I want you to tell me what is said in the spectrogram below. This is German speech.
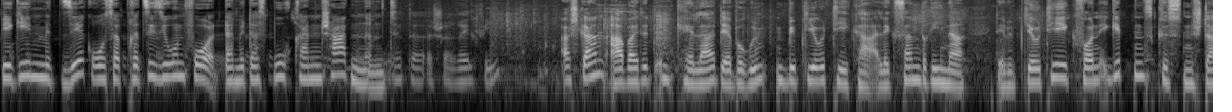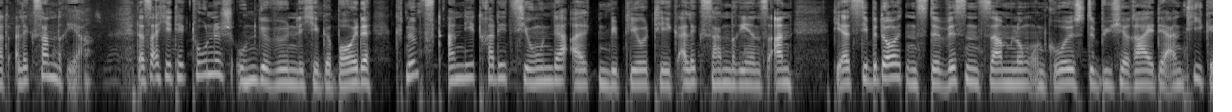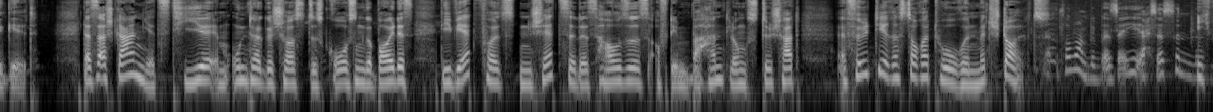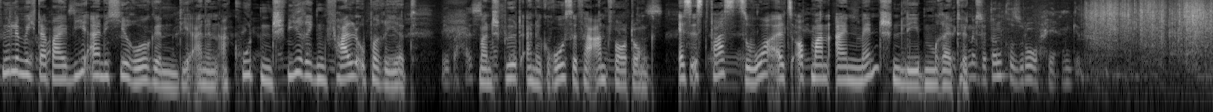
Wir gehen mit sehr großer Präzision vor, damit das Buch keinen Schaden nimmt. Aschgan arbeitet im Keller der berühmten Bibliotheka Alexandrina, der Bibliothek von Ägyptens Küstenstadt Alexandria. Das architektonisch ungewöhnliche Gebäude knüpft an die Tradition der alten Bibliothek Alexandriens an, die als die bedeutendste Wissenssammlung und größte Bücherei der Antike gilt. Dass Aschkan jetzt hier im Untergeschoss des großen Gebäudes die wertvollsten Schätze des Hauses auf dem Behandlungstisch hat, erfüllt die Restauratorin mit Stolz. Ich fühle mich dabei wie eine Chirurgin, die einen akuten, schwierigen Fall operiert. Man spürt eine große Verantwortung. Es ist fast so, als ob man ein Menschenleben rettet.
